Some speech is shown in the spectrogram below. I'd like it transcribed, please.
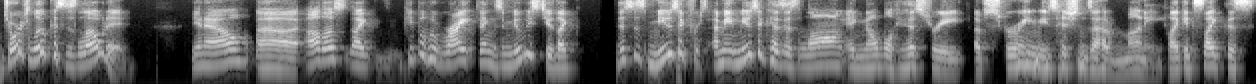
george lucas is loaded you know? Uh all those like people who write things in movies too like this is music for i mean music has this long ignoble history of screwing musicians out of money. Like it's like this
